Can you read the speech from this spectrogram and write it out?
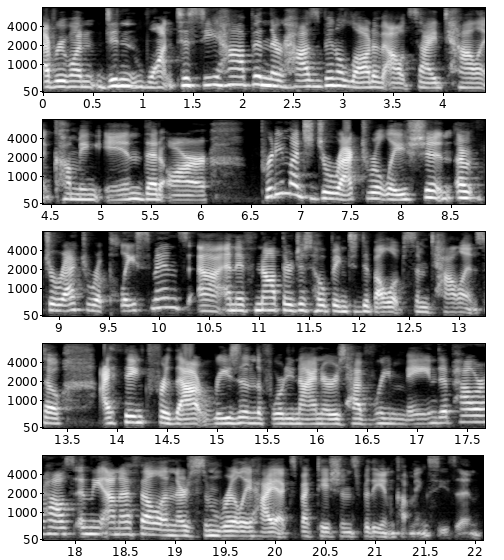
everyone didn't want to see happen, there has been a lot of outside talent coming in that are pretty much direct relation uh, direct replacements uh, and if not they're just hoping to develop some talent. So i think for that reason the 49ers have remained a powerhouse in the nfl and there's some really high expectations for the incoming season.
